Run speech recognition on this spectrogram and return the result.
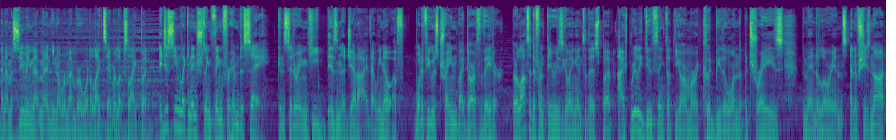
And I'm assuming that meant, you know, remember what a lightsaber looks like, but it just seemed like an interesting thing for him to say considering he isn't a Jedi that we know of. What if he was trained by Darth Vader? There are lots of different theories going into this, but I really do think that the armorer could be the one that betrays the Mandalorians. And if she's not,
